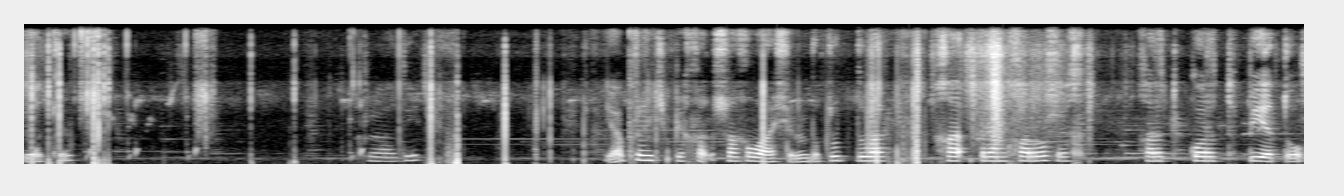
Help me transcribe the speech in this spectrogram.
П'яти. Радий. Я, в принципе, согласен. Бо тут два прям хороших хардкор петов.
